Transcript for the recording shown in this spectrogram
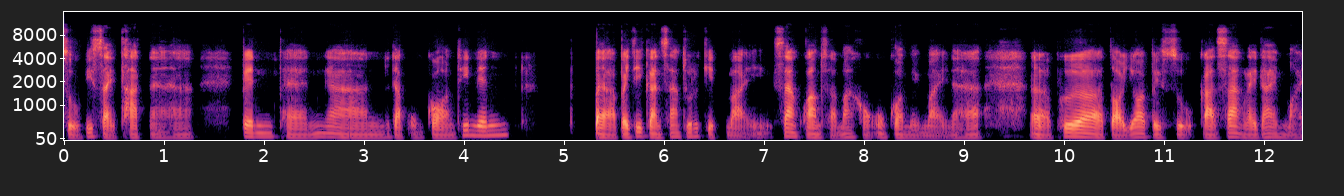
สู่วิสัยทัศน์นะฮะ เป็นแผนงานระดับองค์กรที่เน้นไปที่การสร้างธุรกิจใหม่ สร้างความสามารถขององค์กรใหม่ๆนะฮะเเพื่อต่อยอดไปสู่การสร้างรายได้ใหม่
